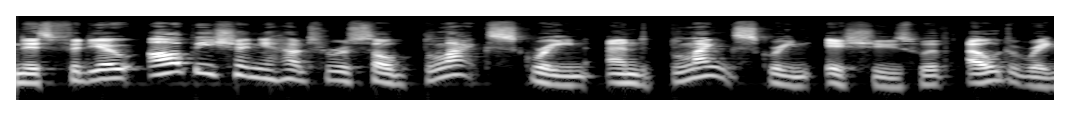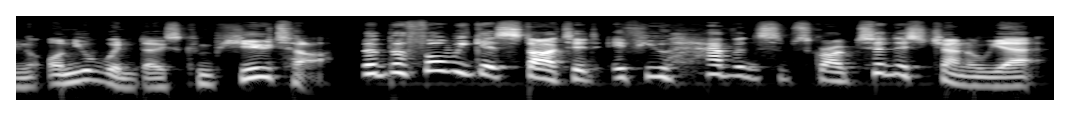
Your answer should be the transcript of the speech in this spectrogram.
this video, I'll be showing you how to resolve black screen and blank screen issues with Elden Ring on your Windows computer. But before we get started, if you haven't subscribed to this channel yet,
